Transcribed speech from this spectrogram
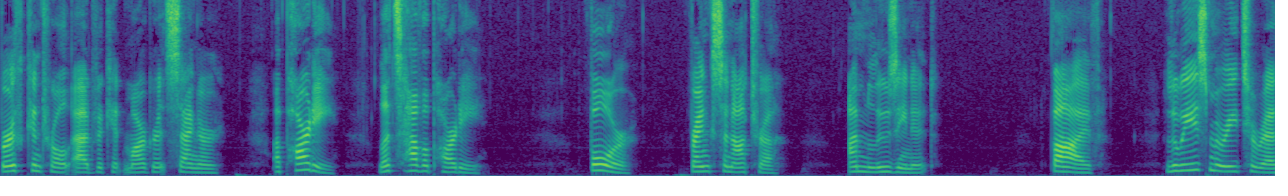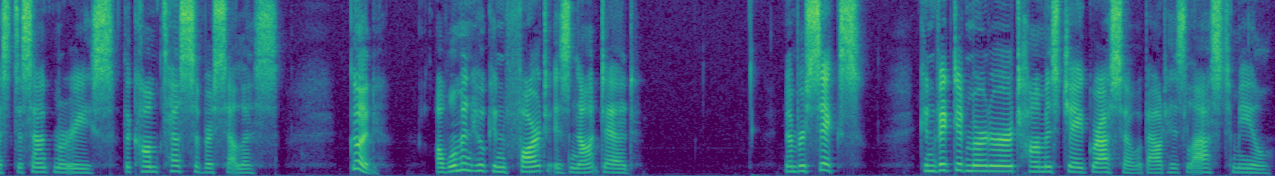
Birth control advocate Margaret Sanger. A party. Let's have a party. 4. Frank Sinatra. I'm losing it. 5. Louise Marie Therese de Saint Maurice, the Comtesse of Vercellis. Good. A woman who can fart is not dead. Number 6. Convicted murderer Thomas J. Grasso about his last meal.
